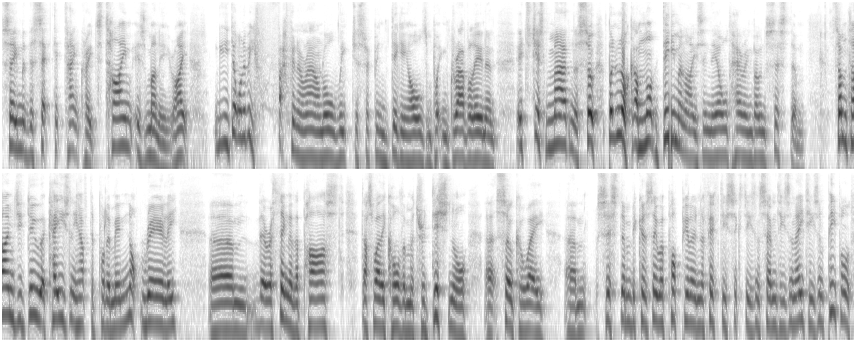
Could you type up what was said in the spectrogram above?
same with the septic tank crates time is money right you don't want to be faffing around all week just flipping digging holes and putting gravel in and it's just madness so but look i'm not demonizing the old herringbone system sometimes you do occasionally have to put them in not really um, they're a thing of the past. That's why they call them a traditional uh, soak-away um, system because they were popular in the 50s, 60s and 70s and 80s. And people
